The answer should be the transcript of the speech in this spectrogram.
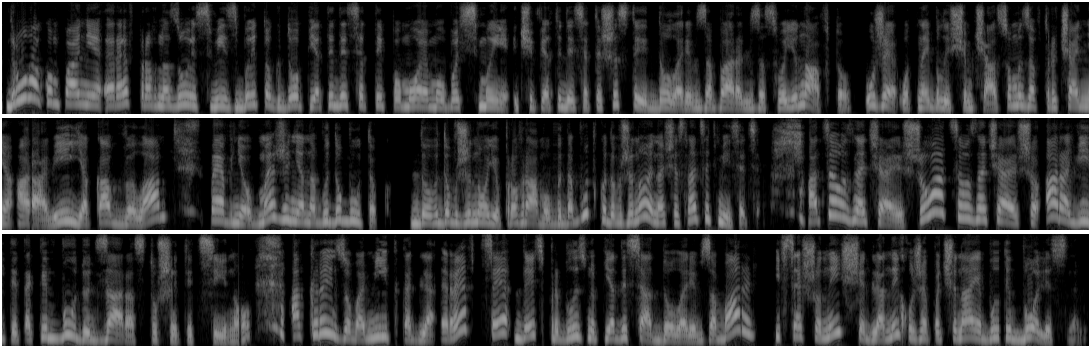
Друга компанія РФ прогнозує свій збиток до 50, по-моєму, 8 чи 56 доларів за барель за свою нафту. Уже от найближчим часом за втручання Аравії, яка ввела певні обмеження на видобуток. дов- Довжиною програму видобутку довжиною на 16 місяців. А це означає, що це означає, що аравіти таки будуть зараз тушити ціну, а кризова мітка для РФ це десь приблизно 50 доларів за барель, і все, що нижче, для них уже починає бути болісним.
